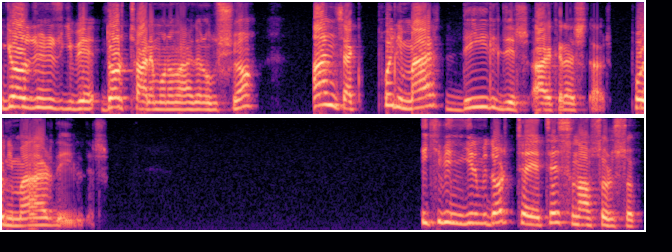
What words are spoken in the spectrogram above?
Gördüğünüz gibi 4 tane monomerden oluşuyor. Ancak polimer değildir arkadaşlar. Polimer değildir. 2024 TYT sınav sorusu.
